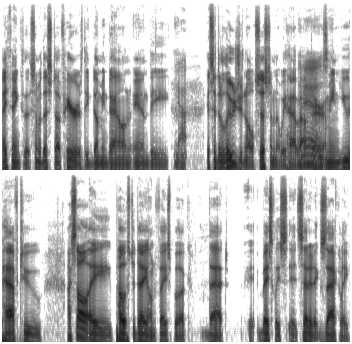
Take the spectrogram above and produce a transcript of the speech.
I think that some of this stuff here is the dumbing down and the yeah. it's a delusional system that we have It out there. I mean, you have to. I saw a post today on Facebook that it basically it said it exactly.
